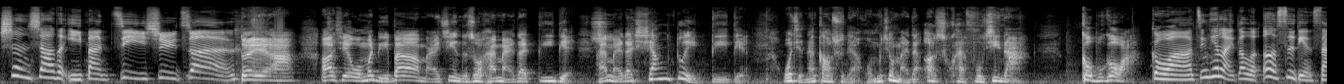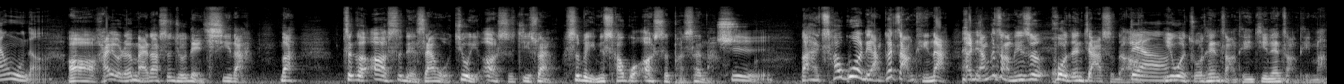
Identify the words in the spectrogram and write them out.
剩下的一半继续赚。对呀、啊，而且我们礼拜二买进的时候还买在低点，还买在相对低点。我简单告诉你啊，我们就买在二十块附近啊。够不够啊？够啊！今天来到了二四点三五呢。哦，还有人买到十九点七的，那这个二四点三五就以二十计算，是不是已经超过二十 percent 了？是，那还超过两个涨停呢？啊，两个涨停是货真价实的啊。对啊，因为昨天涨停，今天涨停嘛，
